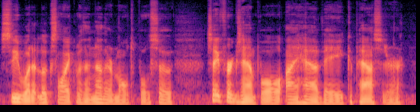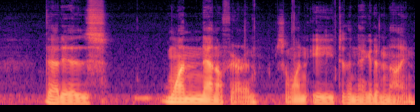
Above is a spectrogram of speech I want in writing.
see what it looks like with another multiple, so say for example I have a capacitor that is 1 nanofarad, so 1 e to the negative 9.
